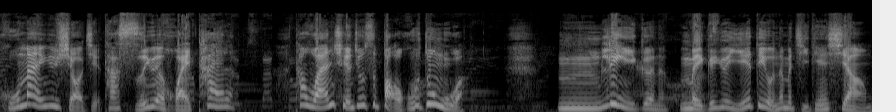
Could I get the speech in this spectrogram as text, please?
胡曼玉小姐，她十月怀胎了，她完全就是保护动物啊。嗯，另一个呢，每个月也得有那么几天想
